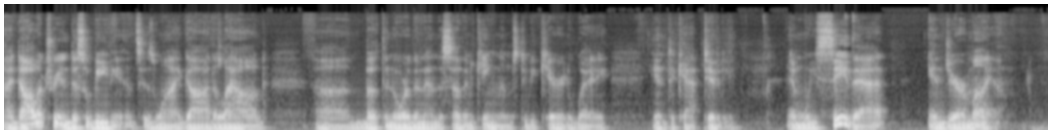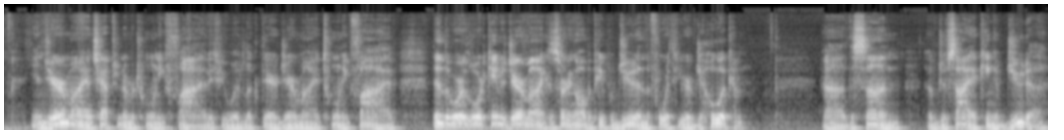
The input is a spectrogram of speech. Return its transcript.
Idolatry and disobedience is why God allowed uh, both the northern and the southern kingdoms to be carried away into captivity. And we see that in Jeremiah. In Jeremiah chapter number 25, if you would look there, Jeremiah 25, then the word of the Lord came to Jeremiah concerning all the people of Judah in the fourth year of Jehoiakim, uh, the son of Josiah, king of Judah.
